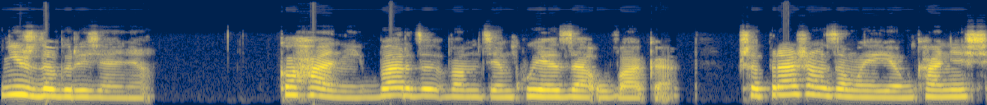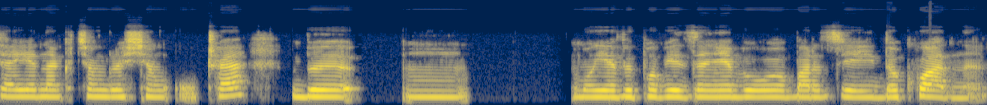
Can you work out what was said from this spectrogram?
niż do gryzienia. Kochani, bardzo Wam dziękuję za uwagę. Przepraszam za moje jąkanie się, jednak ciągle się uczę, by mm, moje wypowiedzenie było bardziej dokładne.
